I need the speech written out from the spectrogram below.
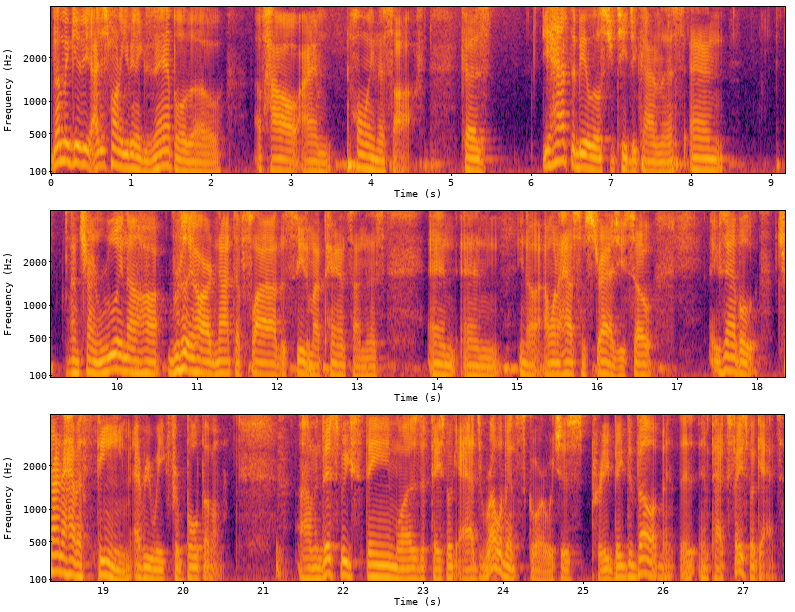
let me give you, I just want to give you an example though of how I'm pulling this off. Because you have to be a little strategic on this. And I'm trying really not hard, really hard not to fly out of the seat of my pants on this. And, and you know, I want to have some strategy. So, example, trying to have a theme every week for both of them. Um, this week's theme was the Facebook ads relevance score, which is pretty big development that impacts Facebook ads.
